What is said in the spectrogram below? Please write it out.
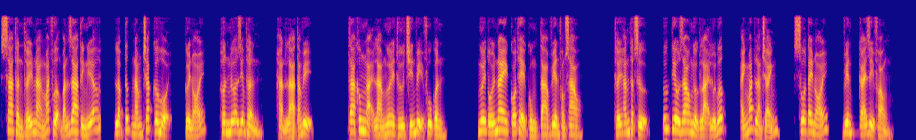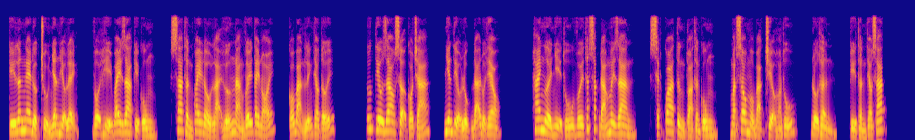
Sa thần thấy nàng mắt phượng bắn ra tình nghĩa, lập tức nắm chắc cơ hội, cười nói, hơn nữa diêm thần, hẳn là tám vị. Ta không ngại làm ngươi thứ chín vị phu quân. Ngươi tối nay có thể cùng ta viên phòng sao. Thấy hắn thật sự, ước tiêu giao ngược lại lùi bước, ánh mắt lảng tránh, xua tay nói, viên cái gì phòng. Kỳ lân nghe được chủ nhân hiệu lệnh, vội hỉ bay ra kỳ cung, sa thần quay đầu lại hướng nàng vây tay nói, có bản lĩnh theo tới. Ước tiêu giao sợ có trá, nhiên tiểu lục đã đuổi theo. Hai người nhị thú với thất sắc đám mây gian, xét qua từng tòa thần cung, mặt sau màu bạc triệu hoán thú, đồ thần, kỳ thần theo sát.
